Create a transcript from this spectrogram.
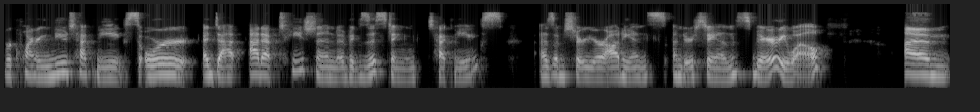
requiring new techniques or adapt- adaptation of existing techniques, as I'm sure your audience understands very well, um,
